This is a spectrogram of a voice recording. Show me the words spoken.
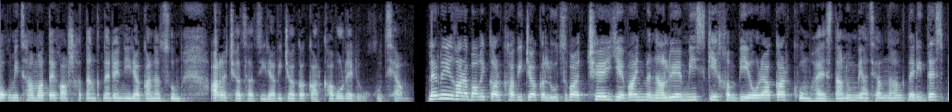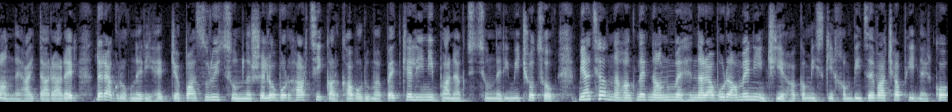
կողմից համատեղ աշխատանքներ են իրականացվում առաջացած իրավիճակը կարգավորելու ուղղությամբ։ Լեռնային Ղարաբաղի կարգավիճակը լուծված չէ եւ այն մնալու է Միսկի խմբի օրակարգում. Հայաստանում Միացյալ Նահանգների դեսպանն է հայտարարել լրագրողների հետ ճեպազ զրույցում նշելով, որ հարցի կարգավորումը պետք է լինի բանակցությունների միջոցով։ Միացյալ Նահանգներն անում է հնարավոր ամեն ինչ ԵՀԿ Միսկի խմբի ձևաչափի ներքո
